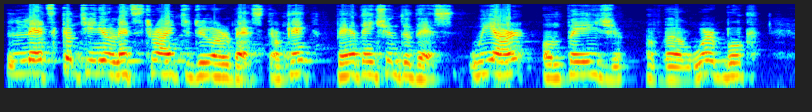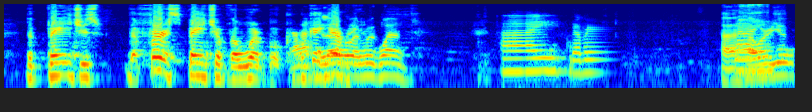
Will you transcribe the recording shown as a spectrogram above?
let's continue. Let's try to do our best, okay? Pay attention to this. We are on page of the workbook. The page is the first page of the workbook. Ah, Okay, hello Gabriel. everyone. Hi, Gabriel. Uh, how are you?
